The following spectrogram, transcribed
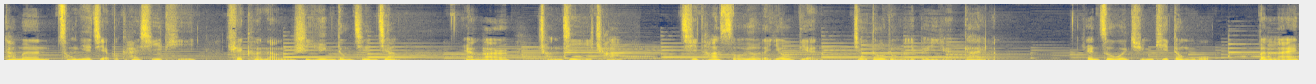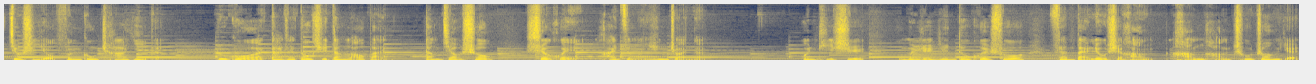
他们从业解不开习题，却可能是运动健将。然而成绩一差，其他所有的优点就都容易被掩盖了。人作为群体动物，本来就是有分工差异的。如果大家都去当老板，当教授，社会还怎么运转呢？问题是，我们人人都会说“三百六十行，行行出状元”，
